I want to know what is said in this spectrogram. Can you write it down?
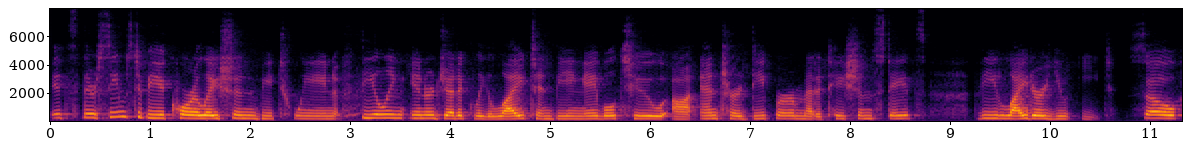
It's there seems to be a correlation between feeling energetically light and being able to uh, enter deeper meditation states the lighter you eat. So,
